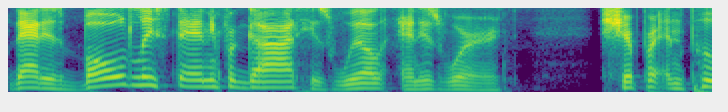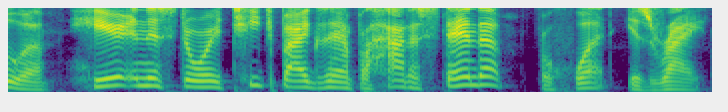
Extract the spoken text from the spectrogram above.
That is boldly standing for God, His will, and His word. Shiphrah and Puah, here in this story, teach by example how to stand up for what is right.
